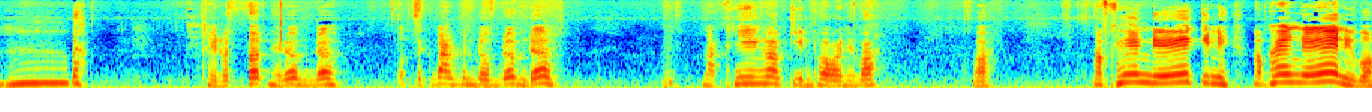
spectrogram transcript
อืมปะให้รถต้นให้เริ่มเด้อรถสักบ้างเป็นดมเริ่มเด้อหมักแห้งก็กินพอเนี่ยบ่บ่หมักแห้งเด้กินนี่หมักแห้งเด้นี่บ่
